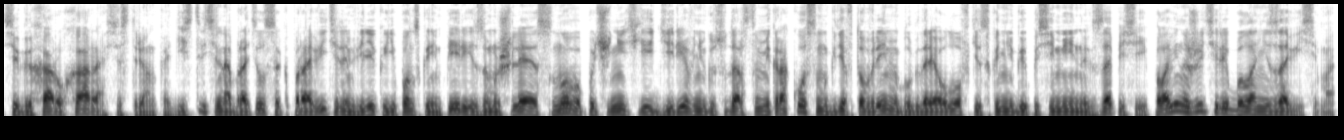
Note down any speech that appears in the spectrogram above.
Сигахару Хара, сестренка, действительно обратился к правителям Великой Японской империи, замышляя снова починить ей деревню государства Микрокосм, где в то время, благодаря уловке с книгой посемейных записей, половина жителей была независима.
